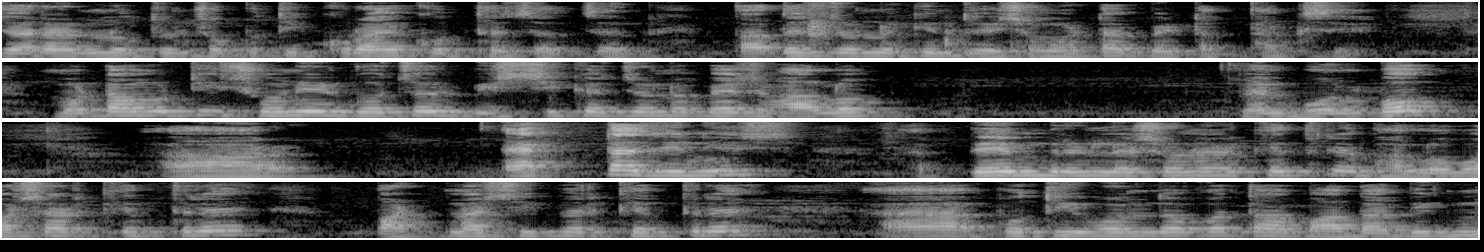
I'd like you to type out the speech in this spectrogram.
যারা নতুন সম্পত্তি ক্রয় করতে চাচ্ছেন, তাদের জন্য কিন্তু এই সময়টা বেটার থাকছে। মোটামুটি শনির গোচর বৃশ্চিকের জন্য বেশ ভালো, আমি বলব। আর একটা জিনিস প্রেম রিলেশনের ক্ষেত্রে, ভালোবাসার ক্ষেত্রে, পার্টনারশিপের ক্ষেত্রে প্রতিবন্ধকতা, বাধাবিঘ্ন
